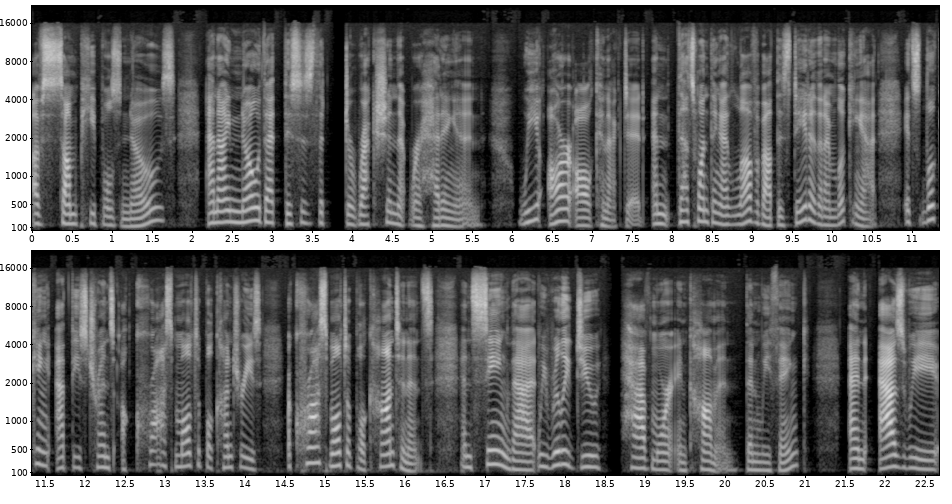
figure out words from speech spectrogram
of some people's no's. And I know that this is the direction that we're heading in we are all connected. And that's one thing I love about this data that I'm looking at. It's looking at these trends across multiple countries, across multiple continents, and seeing that we really do have more in common than we think. And as we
